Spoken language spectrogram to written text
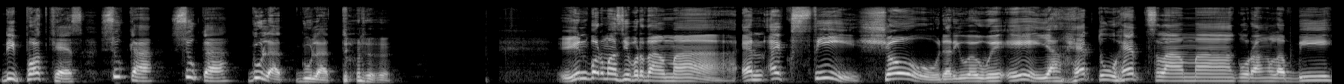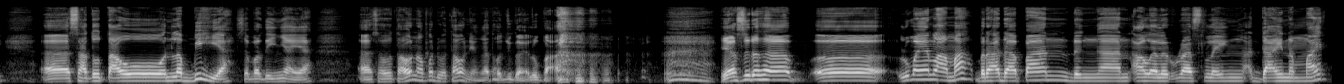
di podcast Suka Suka Gulat Gulat Informasi pertama, NXT show dari WWE yang head to head selama kurang lebih uh, satu tahun lebih ya sepertinya ya. Uh, satu tahun apa dua tahun ya nggak tahu juga ya lupa. yang sudah uh, lumayan lama berhadapan dengan All Elite Wrestling Dynamite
